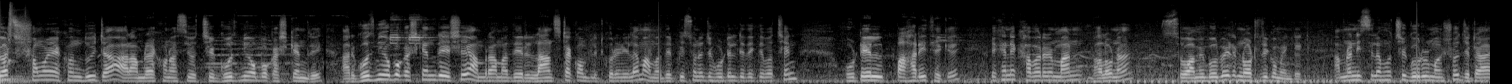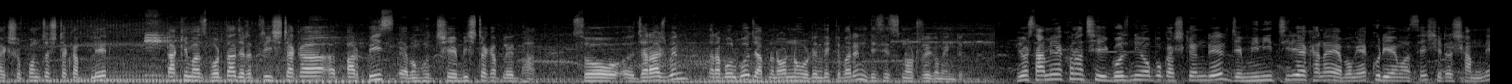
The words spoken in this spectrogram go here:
ভিউয়ার্স সময় এখন দুইটা, আর আমরা এখন আসি হচ্ছে গজনি অবকাশ কেন্দ্রে। আর গজনি অবকাশ কেন্দ্রে এসে আমরা আমাদের লাঞ্চটা কমপ্লিট করে নিলাম। আমাদের পিছনে যে হোটেলটি দেখতে পাচ্ছেন, হোটেল পাহাড়ি থেকে। এখানে খাবারের মান ভালো না সো আমি বলব এটা নট রিকমেন্ডেড আমরা নিচ্ছিলাম হচ্ছে গরুর মাংস, যেটা একশো পঞ্চাশ টাকা প্লেট টাকি মাছ ভর্তা, যেটা ত্রিশ টাকা পার পিস এবং হচ্ছে বিশ টাকা প্লেট ভাত। সো যারা আসবেন, তারা বলব যে আপনারা অন্য হোটেল দেখতে পারেন this is not recommended viewers আমি এখন আছি গজনি অবকাশ কেন্দ্রের যে মিনি চিড়িয়াখানা এবং অ্যাকুরিয়াম আছে, সেটার সামনে।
